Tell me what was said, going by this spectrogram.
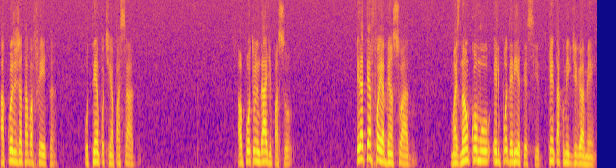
a coisa já estava feita, o tempo tinha passado, a oportunidade passou. Ele até foi abençoado, mas não como ele poderia ter sido. Quem está comigo, diga amém.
